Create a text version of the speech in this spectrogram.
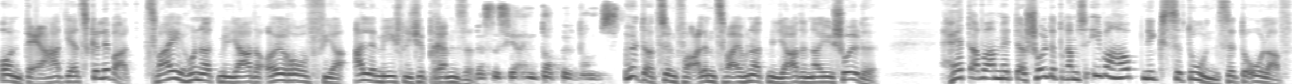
Und der hat jetzt geliefert. 200 Milliarden Euro für alle menschliche Bremse. Das ist hier ein Doppelwumms. Das sind vor allem 200 Milliarden neue Schulden. Hätt aber mit der Schuldebremse überhaupt nichts zu tun, sagt der Olaf.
